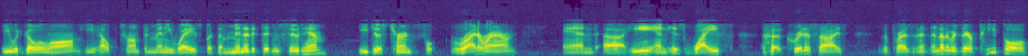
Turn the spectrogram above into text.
he would go along. He helped Trump in many ways, but the minute it didn't suit him, he just turned right around, and uh, he and his wife criticized the president. In other words, there are people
